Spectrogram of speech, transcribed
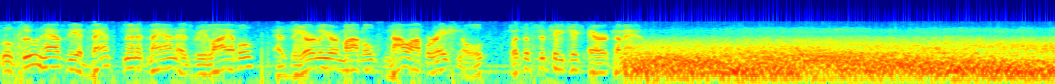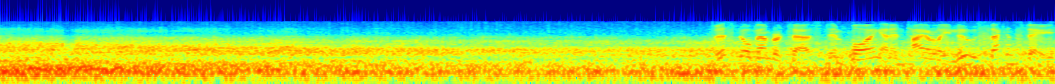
will soon have the advanced Minuteman as reliable as the earlier models now operational with the Strategic Air Command. This November test, employing an entirely new second stage,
